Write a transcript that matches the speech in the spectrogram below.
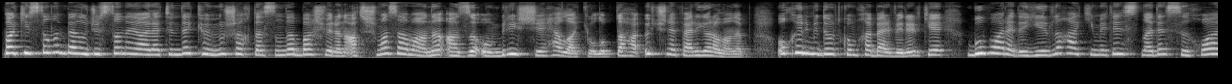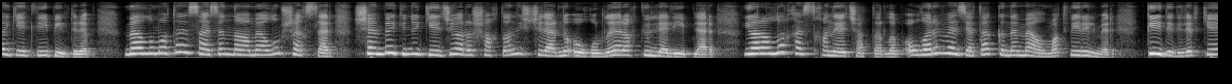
Pakistanın Bəlucistan əyalətində kömür şaxtasında baş verən atışma zamanı azı 11 işçi həlak olub, daha 3 nəfər yaralanıb. Ox24.com xəbər verir ki, bu barədə yerli hakimiyyətə istinadən Sinxua agentliyi bildirib. Məlumata əsasən naməlum şəxslər şənbə günü gecə yarı şaxtanın işçilərini oğurlayaraq güllələyiblər. Yaralılar xəstəxanaya çatdırılıb, onların vəziyyəti haqqında məlumat verilmir. Qeyd edilir ki,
